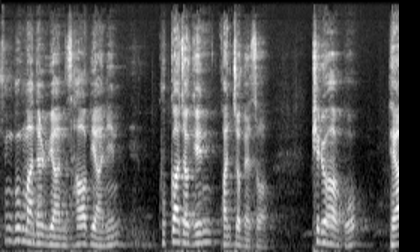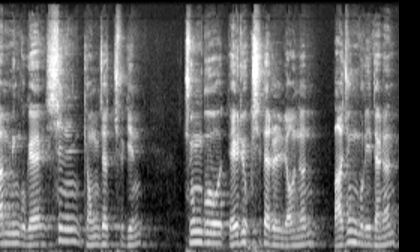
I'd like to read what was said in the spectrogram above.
충북만을 위한 사업이 아닌 국가적인 관점에서 필요하고 대한민국의 신경제축인 중부 내륙 시대를 여는 마중물이 되는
